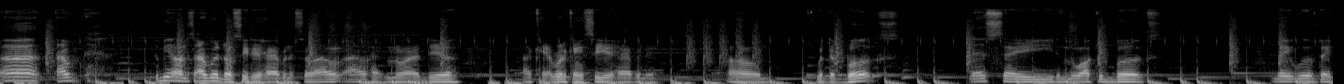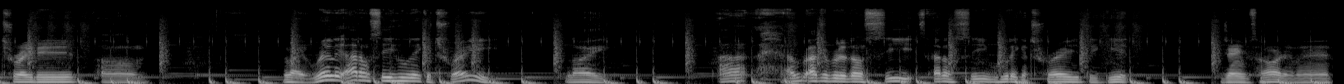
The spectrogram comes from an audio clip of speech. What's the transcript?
uh, I, to be honest, I really don't see that happening. So I don't, I have no idea. I can't really can't see it happening. Um, with the Bucks, let's say the Milwaukee Bucks, they what if they traded? Um, like really, I don't see who they could trade. Like I, I, I just really don't see. I don't see who they can trade to get James Harden, man.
